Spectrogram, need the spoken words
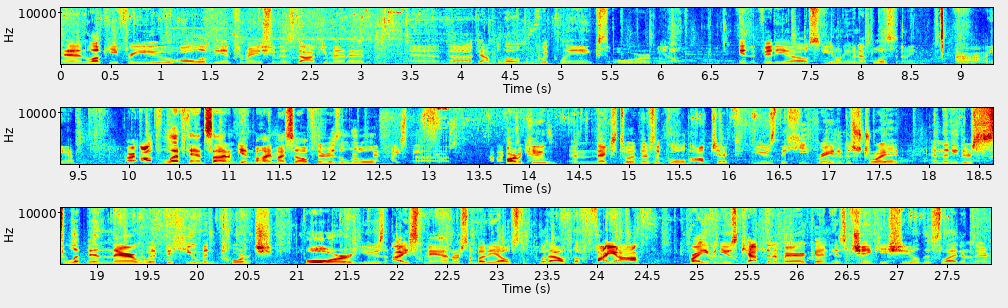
And lucky for you, all of the information is documented and uh, down below in the quick links or, you know, in the video, so you don't even have to listen to me. Oh, yeah. All right, off the left-hand side, I'm getting behind myself. There is a little uh, barbecue, and next to it, there's a gold object. Use the heat ray to destroy it, and then either slip in there with the human torch, or use Iceman or somebody else to put out the fire. You could probably even use Captain America and his janky shield to slide in there,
